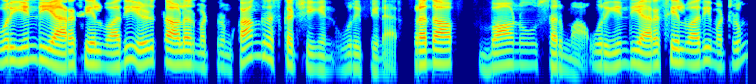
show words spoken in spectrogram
ஒரு இந்திய அரசியல்வாதி எழுத்தாளர் மற்றும் காங்கிரஸ் கட்சியின் உறுப்பினர். பிரதாப் பானு சர்மா ஒரு இந்திய அரசியல்வாதி மற்றும்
